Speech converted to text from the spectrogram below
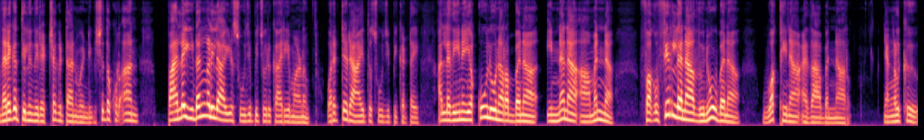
നരകത്തിൽ നിന്ന് രക്ഷ കിട്ടാൻ വേണ്ടി വിശുദ്ധ ഖുർആൻ പലയിടങ്ങളിലായി സൂചിപ്പിച്ച ഒരു കാര്യമാണ്. ഒരൊറ്റ ഒരായത്ത് സൂചിപ്പിക്കട്ടെ. അല്ലദീന യക്കൂലൂന റബ്ബന ഇന്നന ആമന്ന ഫഗ്ഫിർലന ദുനൂബന വഖിന അദാബന്നാർ. ഞങ്ങൾക്ക്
